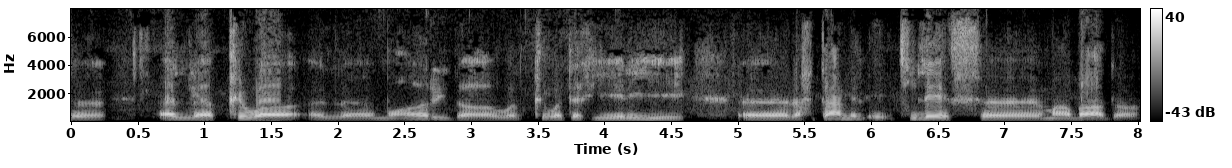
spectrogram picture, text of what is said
آه، القوى المعارضة والقوى التغييرية آه، رح تعمل ائتلاف مع بعضها.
